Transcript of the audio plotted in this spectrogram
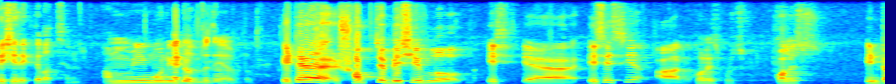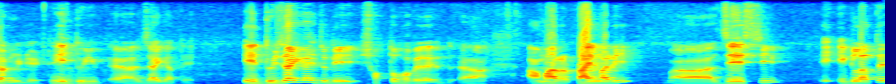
বেশি দেখতে পাচ্ছেন? আমি মনে এটা সবচেয়ে বেশি হলো এসএসসি আর কলেজ কলেজ ইন্টারমিডিয়েট এই দুই জায়গাতে। এই দুই জায়গায় যদি শক্তভাবে আহ, আমার প্রাইমারি জেএসসি এগুলাতে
